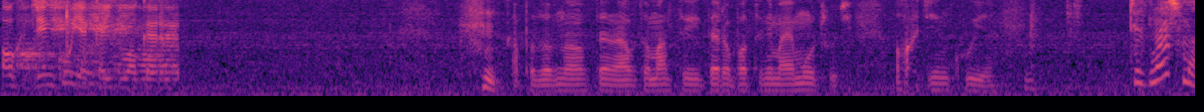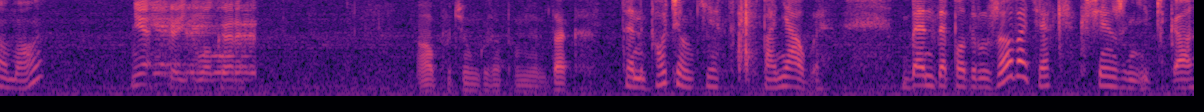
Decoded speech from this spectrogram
Och, dziękuję, Kate Walker. A podobno te automaty i te roboty nie mają uczuć. Och, dziękuję. Czy znasz Momo? Nie, Kate Walker. A o pociągu zapomniałem, tak? Ten pociąg jest wspaniały. Będę podróżować jak księżniczka.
